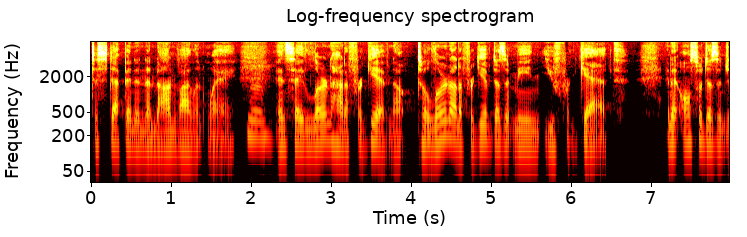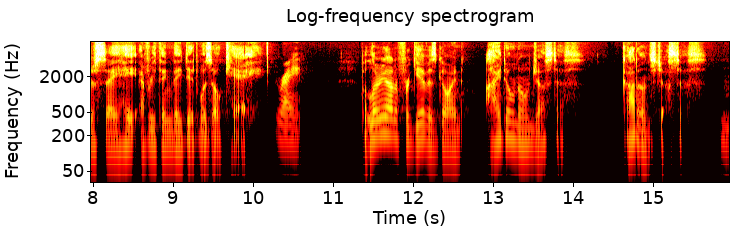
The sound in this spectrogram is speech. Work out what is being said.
to step in in a nonviolent way hmm. and say, learn how to forgive. Now, to learn how to forgive doesn't mean you forget. And it also doesn't just say, hey, everything they did was okay. Right. But learning how to forgive is going, I don't own justice. God owns justice. Hmm.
